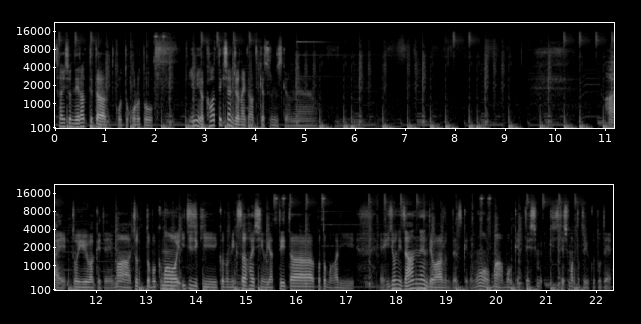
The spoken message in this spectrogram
最初狙ってたところと意味が変わってきちゃうんじゃないかなって気がするんですけどね。はい。というわけで、まあ、ちょっと僕も一時期、このミクサー配信をやっていたこともあり、え非常に残念ではあるんですけども、まあ、もう決定ししてしまったということで、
